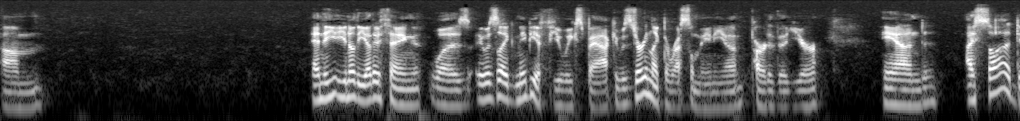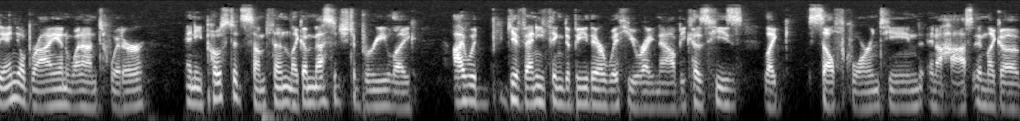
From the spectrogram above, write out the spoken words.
Um, and the, you know the other thing was it was like maybe a few weeks back. It was during like the WrestleMania part of the year, and I saw Daniel Bryan went on Twitter and he posted something like a message to Brie like I would give anything to be there with you right now because he's like self quarantined in a hos in like a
